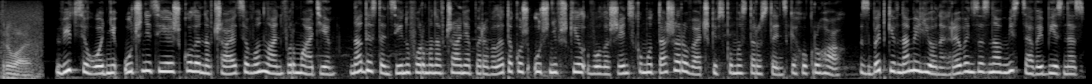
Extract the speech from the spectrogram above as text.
триває. Від учні цієї школи навчаються в онлайн форматі. На дистанційну форму навчання перевели також учнів шкіл в Олешинському та Шаровечківському старостинських округах. Збитків на мільйони гривень зазнав місцевий бізнес.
